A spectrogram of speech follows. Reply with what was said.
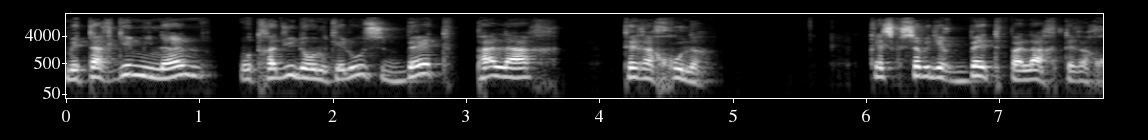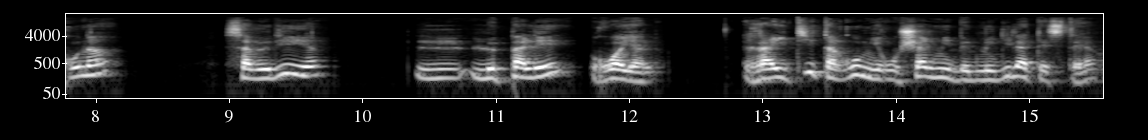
Mais Targeminan, on traduit dans Onkelos, Bet Palach Terachuna. Qu'est-ce que ça veut dire Bet Palach Terachuna Ça veut dire le palais royal. Raiti Targum Yerushalmi Esther.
